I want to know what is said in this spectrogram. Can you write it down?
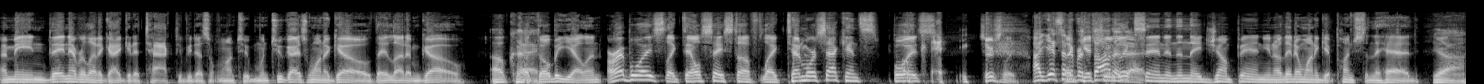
I mean, they never let a guy get attacked if he doesn't want to. When two guys want to go, they let him go. Okay. But they'll be yelling, all right, boys. Like they'll say stuff like 10 more seconds, boys. Okay. Seriously. I guess I like, never get thought your of licks that. in and then they jump in. You know, they don't want to get punched in the head. Yeah.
